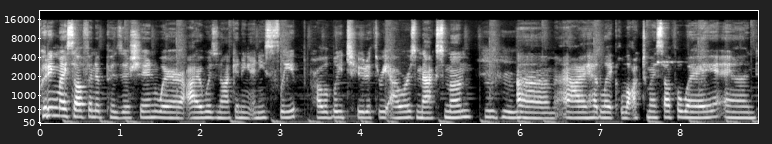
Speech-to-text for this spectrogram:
putting myself in a position where I was not getting any sleep, probably two to three hours maximum. Mm-hmm. Um, I had like locked myself away. And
